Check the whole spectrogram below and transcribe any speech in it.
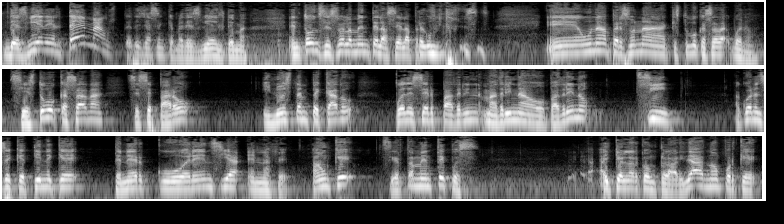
desvié del tema. Ustedes ya saben que me desvié del tema. Entonces solamente la sé la pregunta. Eh, una persona que estuvo casada, bueno, si estuvo casada, se separó y no está en pecado, puede ser padrina, madrina o padrino. Sí. Acuérdense que tiene que tener coherencia en la fe. Aunque, ciertamente, pues, hay que hablar con claridad, ¿no? Porque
